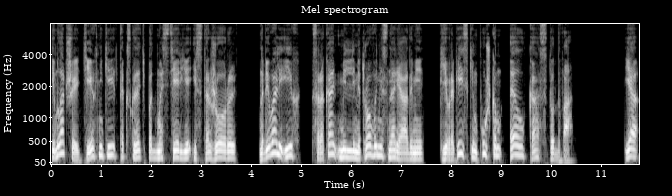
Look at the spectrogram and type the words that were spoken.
и младшие техники, так сказать, подмастерья и стажеры, набивали их 40-миллиметровыми снарядами к европейским пушкам ЛК-102. Я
